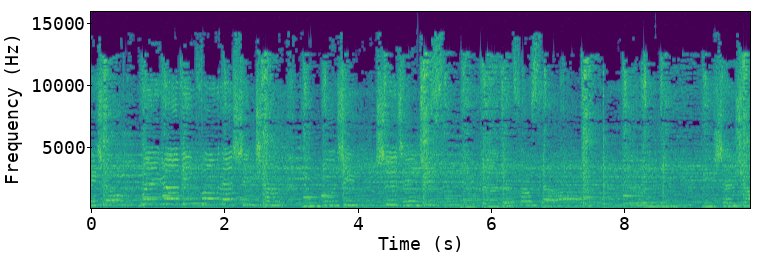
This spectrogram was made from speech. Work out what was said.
杯酒温热，冰封的心肠，饮不尽世间聚散离合的沧桑。一扇窗。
